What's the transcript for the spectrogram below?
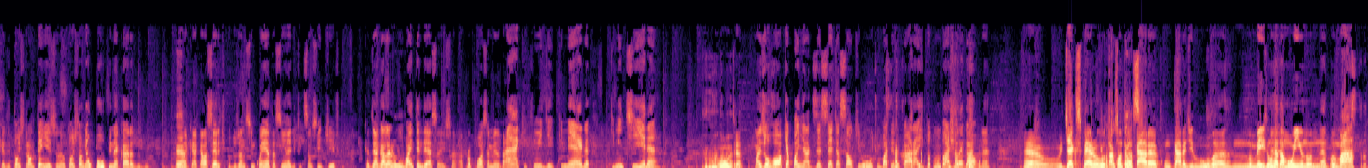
Quer dizer, Tom Strong tem isso, né? O Tom Strong é um pulp, né, cara? Do, do- É. daque- Aquela série tipo dos anos 50, assim, né? De ficção científica. Quer dizer, a galera não vai entender essa, isso, a proposta mesmo. Ah, que filme de. que merda, que mentira. Ultra. Mas o Rock apanhar 17 assaltos e no último bater no cara, aí todo mundo acha legal, né? É, o Jack Sparrow tá contra um cara com cara de lula no meio de um redamoinho no, no, É, no mar, mastro,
